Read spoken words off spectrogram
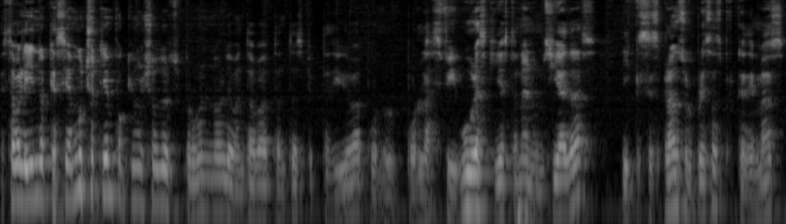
Estaba leyendo que hacía mucho tiempo que un show del Super Bowl no levantaba tanta expectativa por, por las figuras que ya están anunciadas y que se esperan sorpresas porque además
